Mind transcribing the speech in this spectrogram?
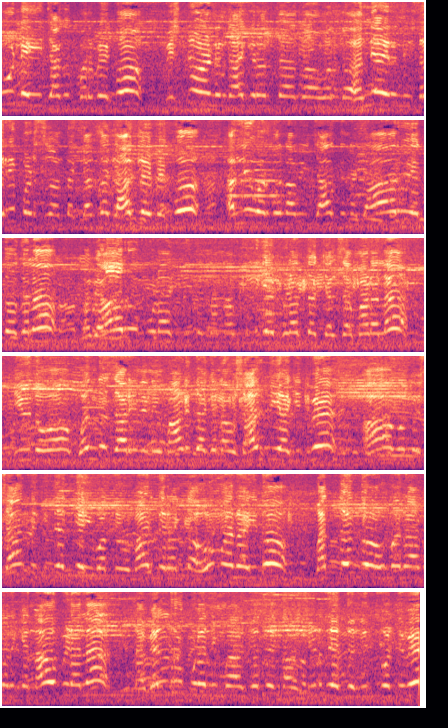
ಕೂಡಲೇ ಈ ಜಾಗಕ್ಕೆ ಬರಬೇಕು. ವಿಷ್ಣು ಅಣ್ಣನಿಗೆ ಆಗಿರೋಂಥ ಒಂದು ಅನ್ಯಾಯ ನೀವು ಸರಿಪಡಿಸುವಂಥ ಕೆಲಸ ಆಗಲೇಬೇಕು. ಅಲ್ಲಿವರೆಗೂ ನಾವು ಈ ಜಾಗದಿಂದ ಯಾರು ಎದ್ದೋಗಲ್ಲ ನಾವು ಯಾರು ಕೂಡ ಇದನ್ನ ನಾವು ಇಲ್ಲಿಗೆ ಬಿಡೋಂಥ ಕೆಲಸ ಮಾಡಲ್ಲ. ಇದು ಒಂದು ಸಾರಿ ನೀವು ಮಾಡಿದಾಗ ನಾವು ಶಾಂತಿಯಾಗಿದ್ವಿ. ಆ ಒಂದು ಶಾಂತಿ ಬಿದ್ದಕ್ಕೆ ಇವತ್ತು ನೀವು ಮಾಡ್ತಿರೋಂಥ ಅವಮಾನ ಇದು. ಮತ್ತೊಂದು ಅವಮಾನ ಆಗೋದಕ್ಕೆ ನಾವು ಬಿಡಲ್ಲ. ನಾವೆಲ್ಲರೂ ಕೂಡ ನಿಮ್ಮ ಜೊತೆ ನಾವು ಸಿಡಿದು ಎದ್ದು ನಿಂತ್ಕೊಳ್ತೀವಿ.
